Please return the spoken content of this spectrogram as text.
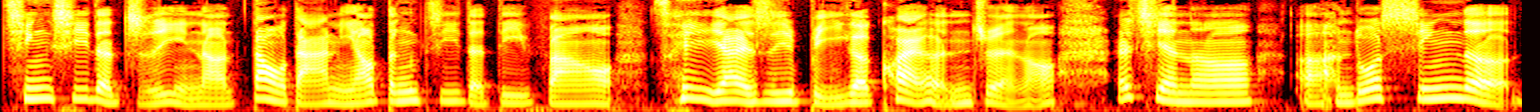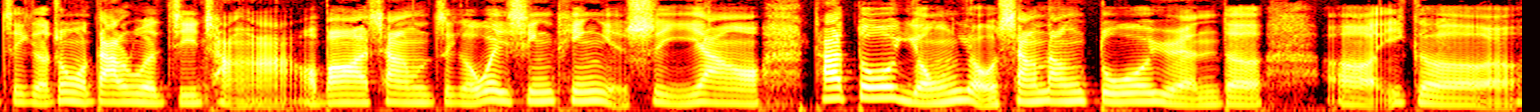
清晰的指引呢到达你要登机的地方哦，所以。也是比一个快很准哦，而且呢，呃，很多新的这个中国大陆的机场啊，哦，包括像这个卫星厅也是一样哦，它都拥有相当多元的呃一个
